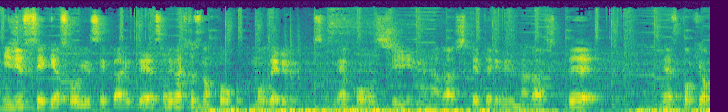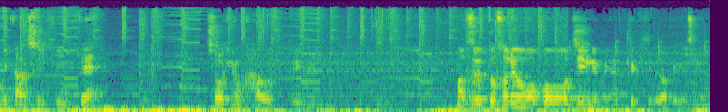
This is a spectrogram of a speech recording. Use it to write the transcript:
う20世紀はそういう世界でそれが一つの広告モデルですよね。こう CM 流してテレビで流してでこう興味関心引いて商品を買うっていう、まあ、ずっとそれをこう人類もやってきてるわけですけど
